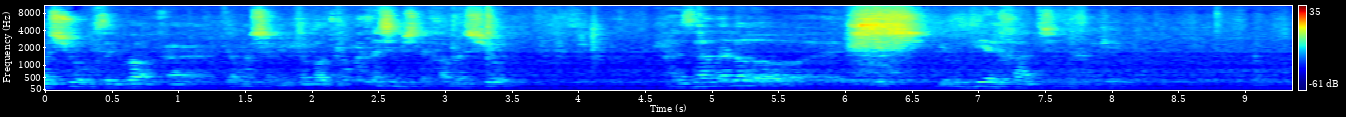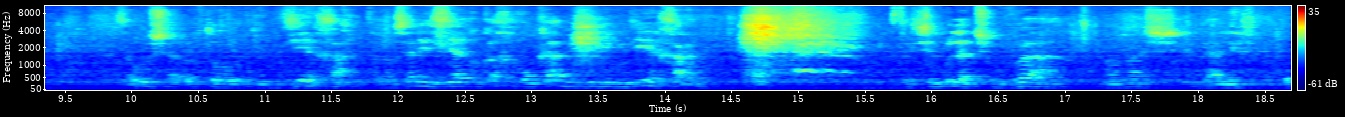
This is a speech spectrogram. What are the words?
בשיעור? זה כבר כמה שנים טובות, כמה אנשים יש לך בשיעור? אז ענה לו, יש יהודי אחד. אז ההוא שאל אותו, יהודי אחד? אתה נוסע לנסיעה כל כך ארוכה בשביל יהודי אחד? אז תקשיבו לתשובה ממש מאלפת.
